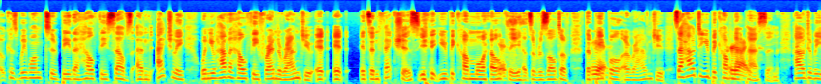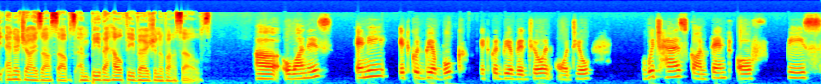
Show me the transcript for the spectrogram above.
because we want to be the healthy selves, and actually, when you have a healthy friend around you, it it it's infectious. You you become more healthy yes. as a result of the yes. people around you. So how do you become right. that person? How do we energize ourselves and be the healthy version of ourselves? Uh, one is any. It could be a book. It could be a video and audio, which has content of peace,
